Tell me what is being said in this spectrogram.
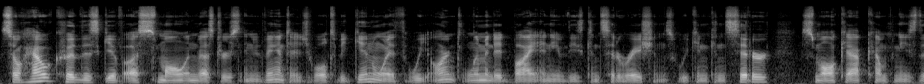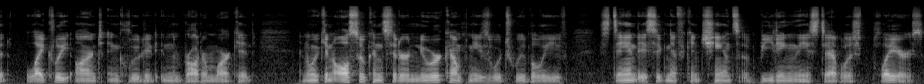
So how could this give us small investors an advantage? Well, to begin with, we aren't limited by any of these considerations. We can consider small cap companies that likely aren't included in the broader market and we can also consider newer companies which we believe stand a significant chance of beating the established players.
